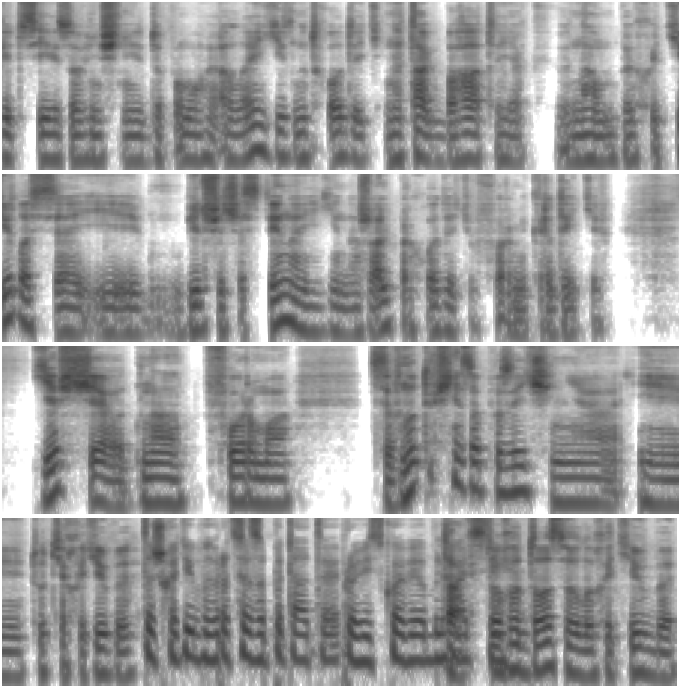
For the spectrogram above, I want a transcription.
від цієї зовнішньої допомоги, але її надходить не так багато, як нам би хотілося, і більша частина її, на жаль, проходить у формі кредитів. Є ще одна форма. Це внутрішнє запозичення, і тут я хотів би теж хотів би про це запитати про військові облігації. Так, з того дозволу хотів би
